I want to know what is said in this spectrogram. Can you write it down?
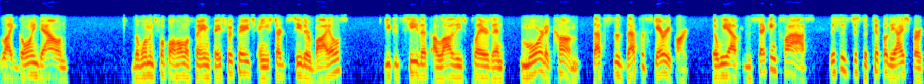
like going down the Women's Football Hall of Fame Facebook page and you start to see their bios. You could see that a lot of these players and more to come. That's the that's the scary part. That we have the second class. This is just the tip of the iceberg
